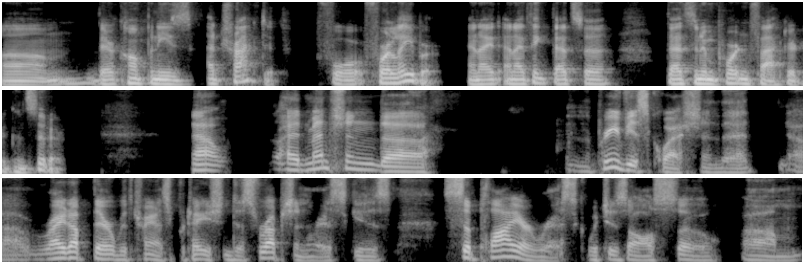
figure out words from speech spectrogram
um, their companies attractive for for labor. And I and I think that's a that's an important factor to consider. Now, I had mentioned uh, in the previous question that uh, right up there with transportation disruption risk is supplier risk, which is also um,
